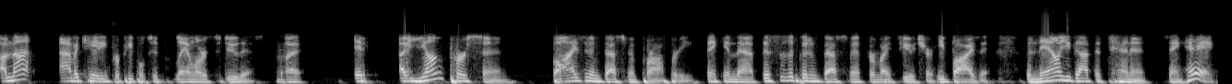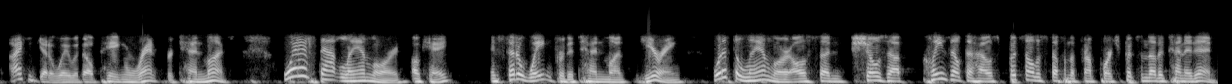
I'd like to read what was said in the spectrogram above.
i'm not advocating for people to landlords to do this. Hmm. but if a young person buys an investment property thinking that this is a good investment for my future he buys it but now you got the tenant saying, hey, I can get away without paying rent for 10 months. What if that landlord, okay, instead of waiting for the 10 month hearing, what if the landlord all of a sudden shows up, cleans out the house, puts all the stuff on the front porch, puts another tenant in?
